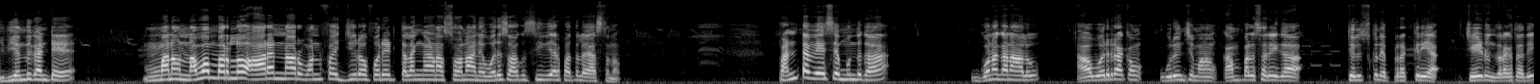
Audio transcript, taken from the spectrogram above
ఇది ఎందుకంటే మనం నవంబర్లో RNR one five zero four eight Telangana Sona అనే వరి సాగు సివిఆర్ పద్ధతిలో వేస్తున్నాం. పంట వేసే ముందుగా గుణగణాలు ఆ వరి రకం గురించి మనం కంపల్సరీగా తెలుసుకునే ప్రక్రియ చేయడం జరుగుతుంది.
